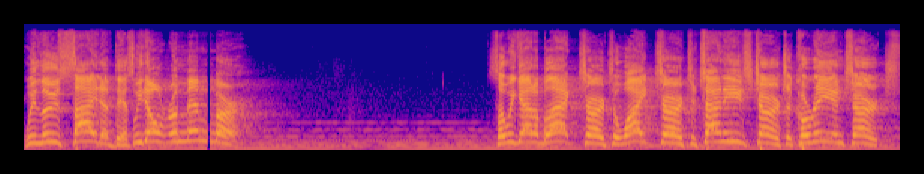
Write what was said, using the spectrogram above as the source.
We lose sight of this. We don't remember. So we got a black church, a white church, a Chinese church, a Korean church.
